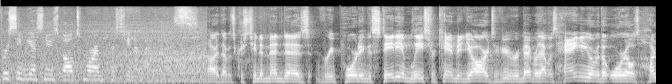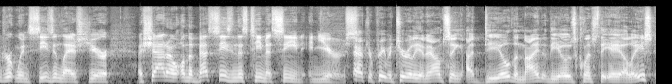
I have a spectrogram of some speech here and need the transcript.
For CBS News Baltimore, I'm Christina Mendez. All right, that was Christina Mendez reporting the stadium lease for Camden Yards. If you remember, that was hanging over the Orioles' 100 win season last year a shadow on the best season this team has seen in years. After prematurely announcing a deal the night the O's clinched the AL East,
